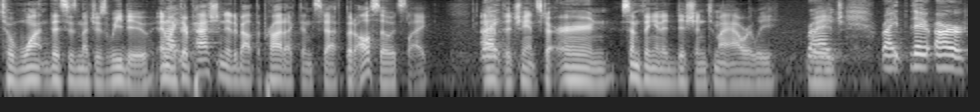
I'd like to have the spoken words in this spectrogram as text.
to want this as much as we do? And like they're passionate about the product and stuff, but also it's like I have the chance to earn something in addition to my hourly Right, wage. right. There are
